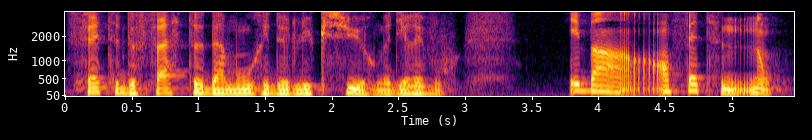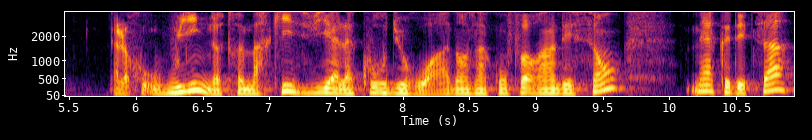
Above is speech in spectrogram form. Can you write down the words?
faite de faste, d'amour et de luxure, me direz-vous. Eh ben, en fait, non. Alors oui, notre marquise vit à la cour du roi, dans un confort indécent, mais à côté de ça,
